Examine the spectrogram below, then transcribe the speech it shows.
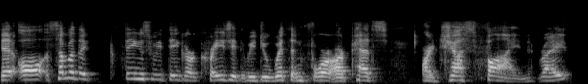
that all some of the things we think are crazy that we do with and for our pets are just fine, right?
